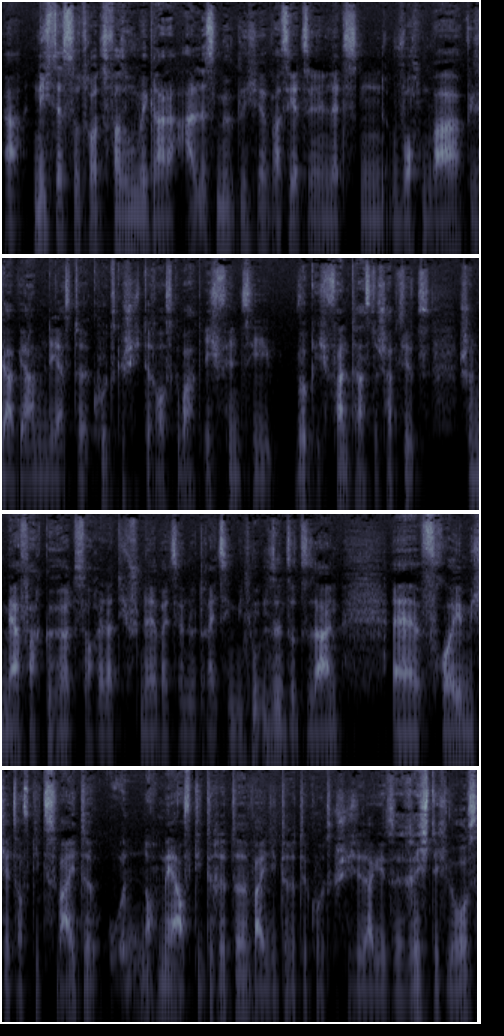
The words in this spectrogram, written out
Ja, nichtsdestotrotz versuchen wir gerade alles Mögliche, was jetzt in den letzten Wochen war. Wie gesagt, wir haben die erste Kurzgeschichte rausgebracht. Ich finde sie wirklich fantastisch. Habe sie jetzt schon mehrfach gehört. Ist auch relativ schnell, weil es ja nur 13 Minuten sind sozusagen. Äh, freue mich jetzt auf die zweite und noch mehr auf die dritte, weil die dritte Kurzgeschichte, da geht es richtig los.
